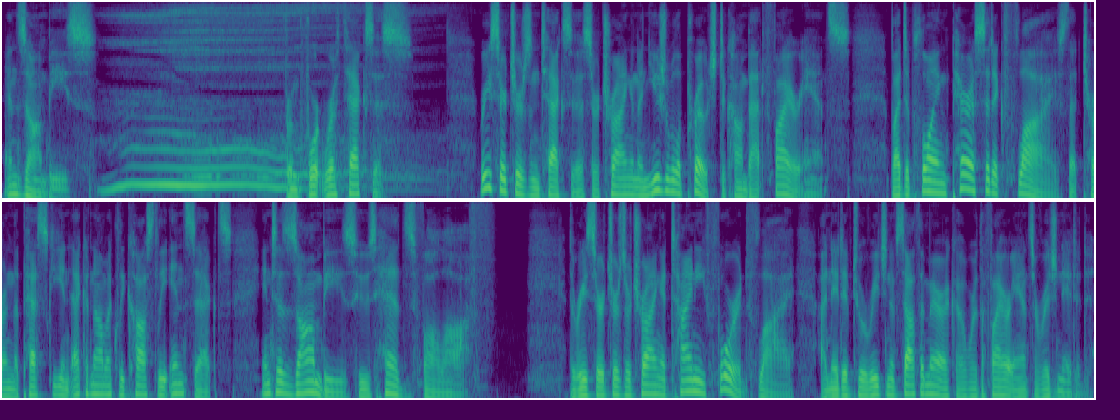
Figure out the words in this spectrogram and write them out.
and zombies. From Fort Worth, Texas. Researchers in Texas are trying an unusual approach to combat fire ants by deploying parasitic flies that turn the pesky and economically costly insects into zombies whose heads fall off. The researchers are trying a tiny phorid fly, a native to a region of South America where the fire ants originated.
